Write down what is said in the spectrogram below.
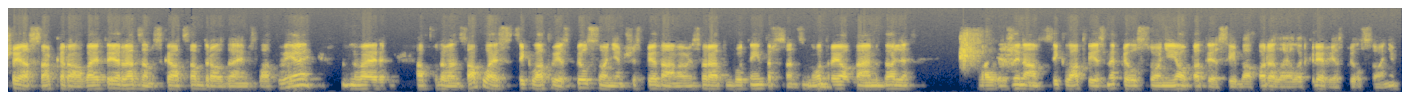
Šajā sakarā vai ir redzams kāds apdraudējums Latvijai, vai ir aptuveni aplēsts, cik Latvijas pilsoņiem šis piedāvājums varētu būt interesants. Un otra jautājuma daļa, vai ir zināms, cik Latvijas nepilsoņi jau patiesībā paralēli ar Krievijas pilsoņiem?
